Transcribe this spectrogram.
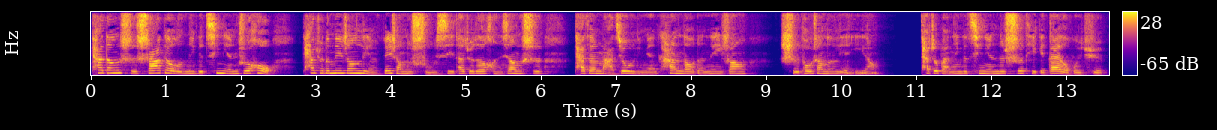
她当时杀掉了那个青年之后，她觉得那张脸非常的熟悉，她觉得很像是。”他在马厩里面看到的那张石头上的脸一样，他就把那个青年的尸体给带了回去。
